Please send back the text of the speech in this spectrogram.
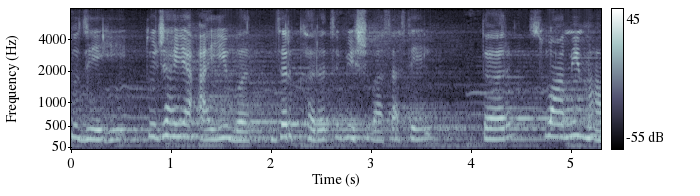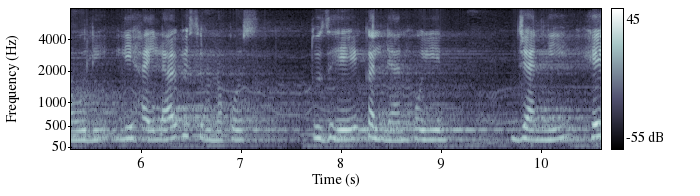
तुझेही तुझ्या या आईवर जर खरंच विश्वास असेल तर स्वामी माऊली लिहायला विसरू नकोस. तुझे कल्याण होईल. ज्यांनी हे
